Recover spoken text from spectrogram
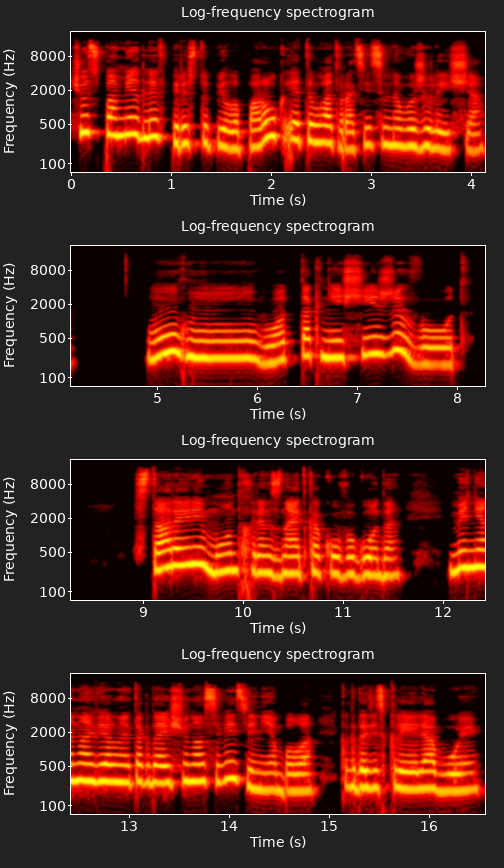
Чуть помедлив, переступила порог этого отвратительного жилища. Угу, вот так нищие живут. Старый ремонт, хрен знает какого года. Меня, наверное, тогда еще на свете не было, когда здесь клеили обои.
